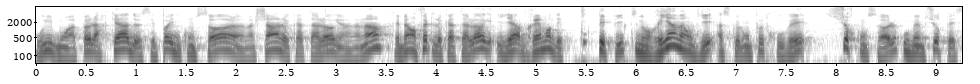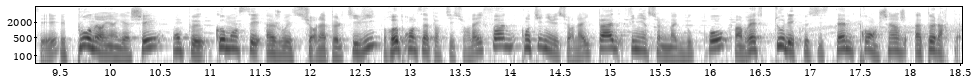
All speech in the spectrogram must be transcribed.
oui bon Apple Arcade, c'est pas une console, machin, le catalogue, nanana. Et bien en fait le catalogue, il y a vraiment des petites pépites qui n'ont rien à envier à ce que l'on peut trouver sur console ou même sur PC. Et pour ne rien gâcher, on peut commencer à jouer sur l'Apple TV, reprendre sa partie sur l'iPhone, continuer sur l'iPad, finir sur le MacBook Pro. Enfin bref, tout l'écosystème prend en charge Apple Arcade.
